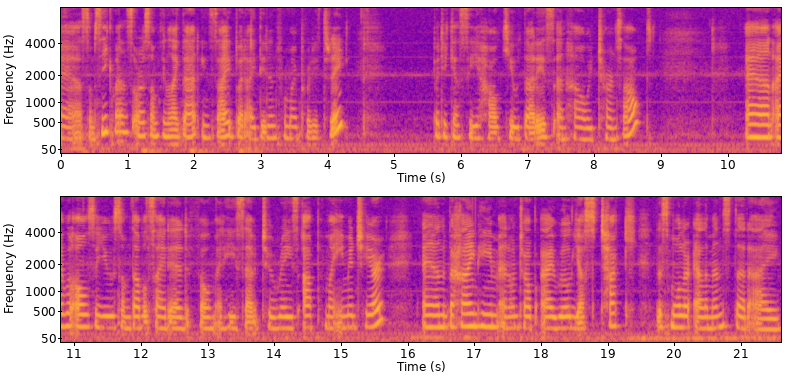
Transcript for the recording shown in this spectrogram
uh, some sequins or something like that inside but I didn't for my project today. but you can see how cute that is and how it turns out. And I will also use some double-sided foam adhesive to raise up my image here. And behind him and on top I will just tuck the smaller elements that I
